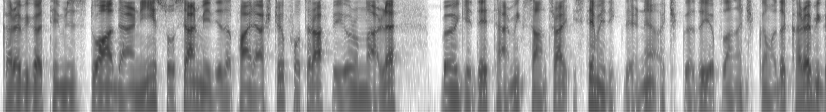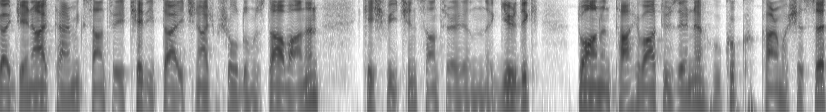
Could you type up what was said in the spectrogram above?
Karabiga Temiz Doğa Derneği sosyal medyada paylaştığı fotoğraf ve yorumlarla bölgede termik santral istemediklerini açıkladı. Yapılan açıklamada Karabiga Cenal Termik Santrali ÇED iptal için açmış olduğumuz davanın keşfi için santral alanına girdik. Doğanın tahribatı üzerine hukuk karmaşası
